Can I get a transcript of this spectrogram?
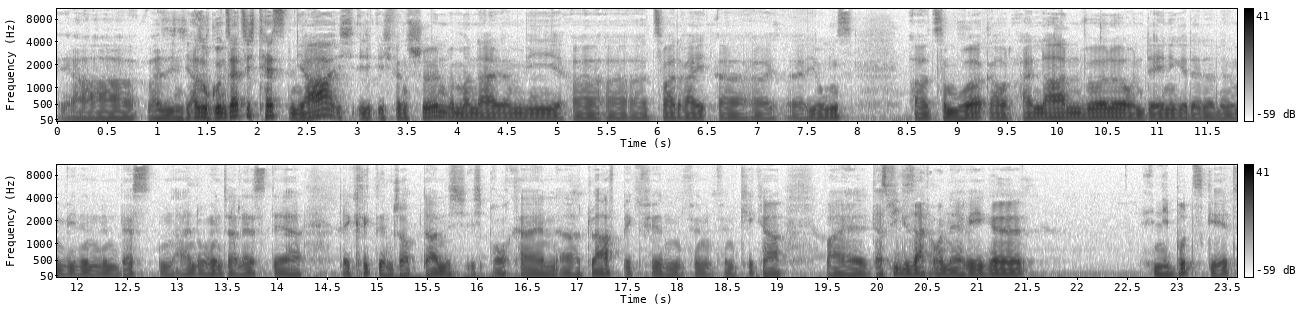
Ja, weiß ich nicht. Also grundsätzlich testen ja. Ich, ich, ich fände es schön, wenn man da halt irgendwie äh, äh, zwei, drei äh, äh, Jungs äh, zum Workout einladen würde und derjenige, der dann irgendwie den, den besten Eindruck hinterlässt, der, der kriegt den Job dann. Ich, ich brauche keinen äh, Draft-Pick für einen für für Kicker, weil das, wie gesagt, auch in der Regel in die Butz geht,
